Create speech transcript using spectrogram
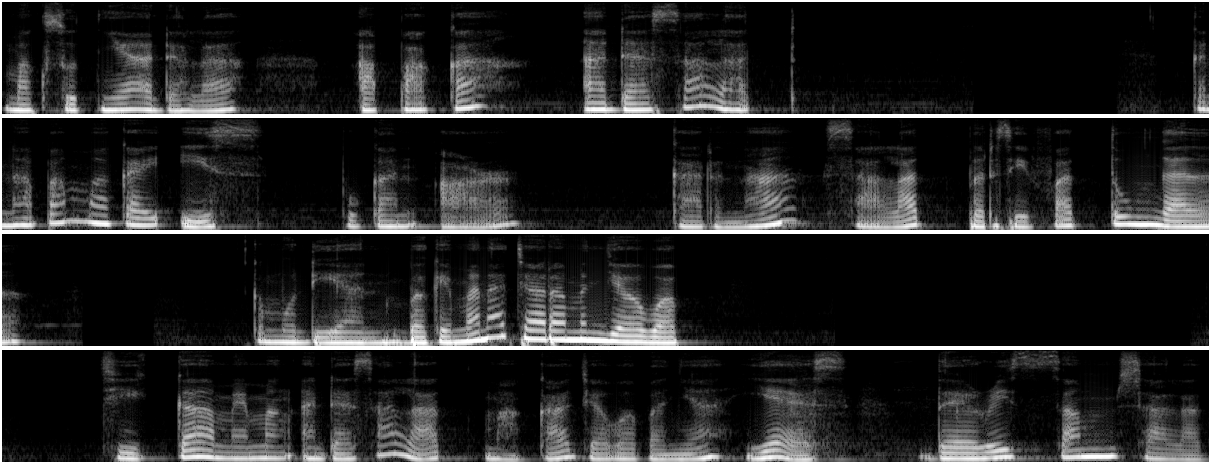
Maksudnya adalah apakah ada salad. Kenapa memakai is bukan are? Karena salad bersifat tunggal. Kemudian, bagaimana cara menjawab? Jika memang ada salad, maka jawabannya yes, there is some salad.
